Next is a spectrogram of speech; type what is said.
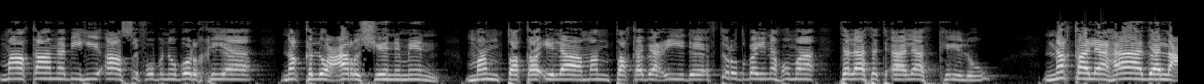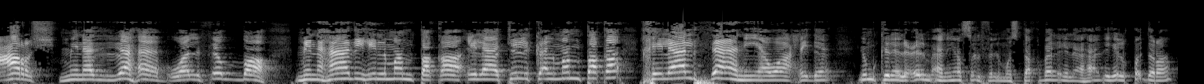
ما قام به آصف بن برخيا نقل عرش من منطقة إلى منطقة بعيدة افترض بينهما ثلاثة آلاف كيلو. نقل هذا العرش من الذهب والفضة من هذه المنطقة إلى تلك المنطقة خلال ثانية واحدة. يمكن العلم أن يصل في المستقبل إلى هذه القدرة.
